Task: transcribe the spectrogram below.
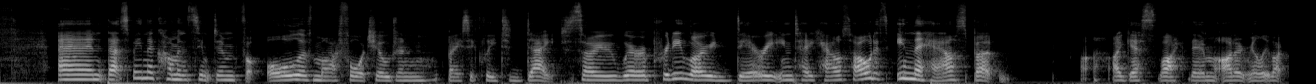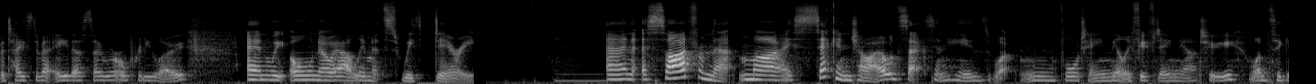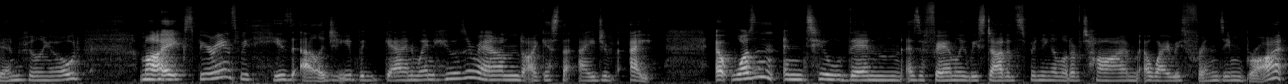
And that's been the common symptom for all of my four children basically to date. So we're a pretty low dairy intake household. It's in the house, but I guess like them, I don't really like the taste of it either. So we're all pretty low. And we all know our limits with dairy. And aside from that, my second child, Saxon, he's what, mm, 14, nearly 15 now, too, once again, feeling old. My experience with his allergy began when he was around, I guess, the age of eight. It wasn't until then, as a family, we started spending a lot of time away with friends in Bright.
